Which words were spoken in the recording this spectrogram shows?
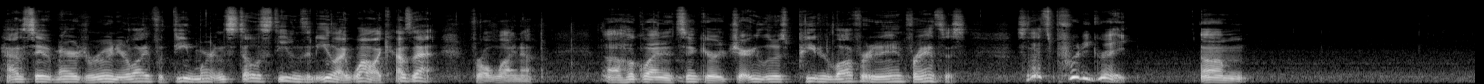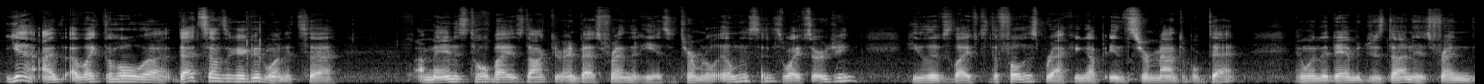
How to Save a Marriage and Ruin Your Life with Dean Martin, Stella Stevens, and Eli. Wallach. how's that for a lineup? Uh, Hook, Line, and Sinker, Jerry Lewis, Peter Lawford, and Anne Francis. So that's pretty great. Um, yeah, I, I like the whole. Uh, that sounds like a good one. It's uh, a man is told by his doctor and best friend that he has a terminal illness at his wife's urging. He lives life to the fullest, racking up insurmountable debt. And when the damage is done, his friend,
